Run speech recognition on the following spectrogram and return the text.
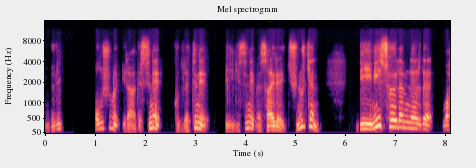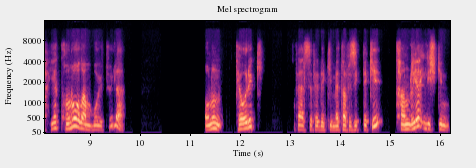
mürit oluşunu, iradesini, kudretini, bilgisini vesaire düşünürken dini söylemlerde vahye konu olan boyutuyla onun teorik felsefedeki, metafizikteki Tanrı'ya ilişkin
